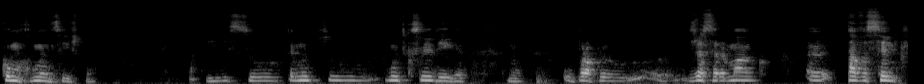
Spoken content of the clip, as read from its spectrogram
como romancista. E isso tem muito, muito que se lhe diga. É? O próprio eh, José Saramago uh, estava sempre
